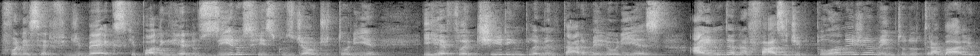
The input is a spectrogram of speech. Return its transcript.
fornecer feedbacks que podem reduzir os riscos de auditoria e refletir e implementar melhorias ainda na fase de planejamento do trabalho.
